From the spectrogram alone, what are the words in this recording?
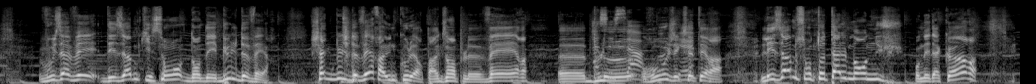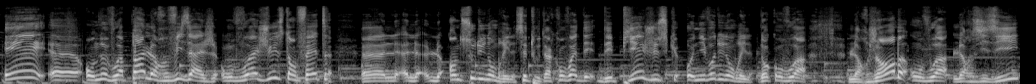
vous avez des hommes qui sont dans des bulles de verre. Chaque bulle de verre a une couleur, par exemple vert, euh, bleu, Ah, c'est ça, rouge, etc. Les hommes sont totalement nus, on est d'accord Et euh, on ne voit pas leur visage. On voit juste en fait euh, le- le- le- en dessous du nombril. C'est tout. C'est-à-dire qu'on voit des, des pieds jusqu'au niveau du nombril. Donc on voit leurs jambes, on voit leurs zizi,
